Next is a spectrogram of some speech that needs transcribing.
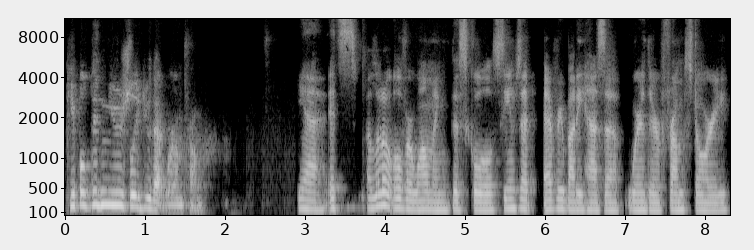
people didn't usually do that where I'm from. Yeah, it's a little overwhelming. This school seems that everybody has a where they're from story.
